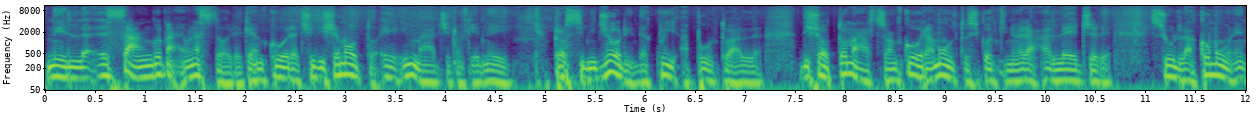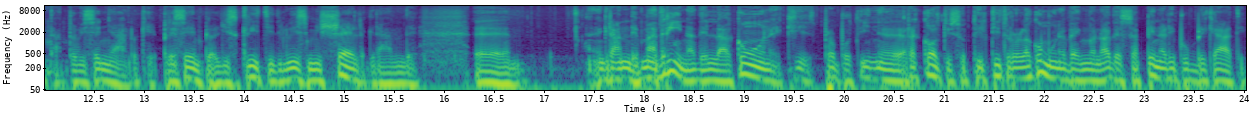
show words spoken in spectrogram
nel eh, sangue, ma è una storia che ancora ci dice molto e immagino che nei prossimi giorni, da qui appunto al 18 marzo, ancora molto si continuerà a leggere sulla comune. Intanto vi segnalo che per esempio agli scritti di Louise Michel, grande eh, grande madrina della comune, che proprio in, eh, raccolti sotto il titolo La comune, vengono adesso appena ripubblicati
